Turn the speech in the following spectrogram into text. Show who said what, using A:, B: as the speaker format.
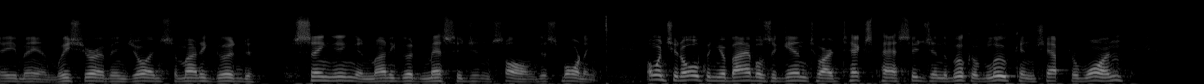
A: Amen. We sure have enjoyed some mighty good singing and mighty good message and song this morning. I want you to open your Bibles again to our text passage in the book of Luke in chapter 1.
